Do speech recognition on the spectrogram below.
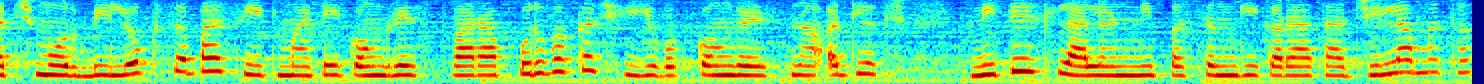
કચ્છ મોરબી લોકસભા સીટ માટે કોંગ્રેસ દ્વારા પૂર્વ કચ્છ યુવક કોંગ્રેસના અધ્યક્ષ નીતેશ લાલણની પસંદગી કરાતા જિલ્લા મથક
